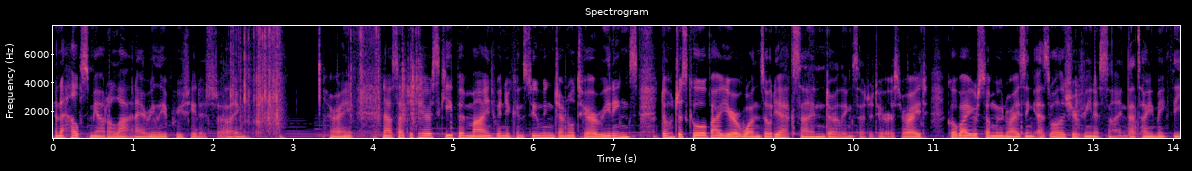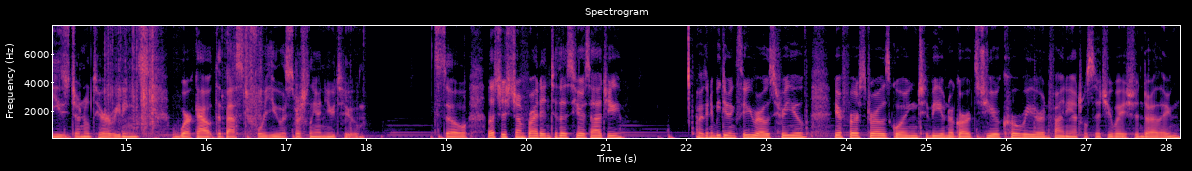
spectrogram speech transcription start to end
and it helps me out a lot, and I really appreciate it, darling. All right. Now, Sagittarius, keep in mind when you're consuming general tarot readings, don't just go by your one zodiac sign, darling Sagittarius, right? Go by your sun, moon, rising, as well as your Venus sign. That's how you make these general tarot readings work out the best for you, especially on YouTube. So let's just jump right into this here, Saji. We're going to be doing three rows for you. Your first row is going to be in regards to your career and financial situation, darling.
